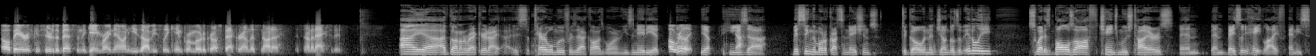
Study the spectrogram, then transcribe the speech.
Albert is considered the best in the game right now, and he's obviously came from a motocross background. That's not a that's not an accident. I uh, I've gone on record. I, I it's a terrible move for Zach Osborne. He's an idiot. Oh, really? Uh, yep. He's uh, missing the motocross of nations to go in the jungles of Italy, sweat his balls off, change mousse tires, and and basically hate life. And he's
